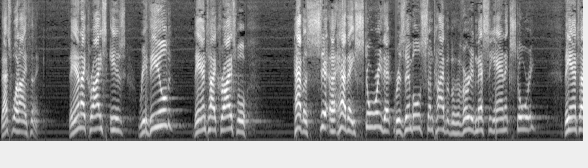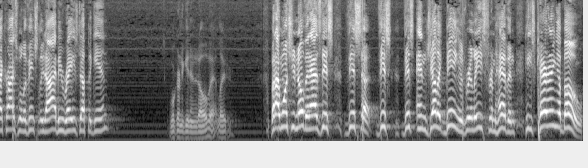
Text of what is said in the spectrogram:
That's what I think. The Antichrist is revealed. The Antichrist will have a, uh, have a story that resembles some type of a perverted messianic story. The Antichrist will eventually die, be raised up again. We're going to get into all that later. But I want you to know that as this, this, uh, this, this angelic being is released from heaven, he's carrying a bow.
